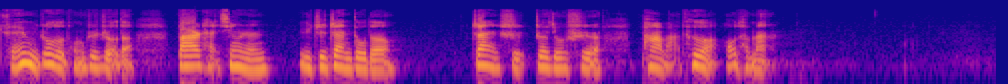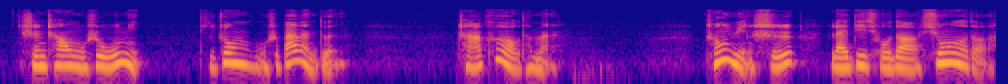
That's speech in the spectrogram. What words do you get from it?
全宇宙的统治者的巴尔坦星人与之战斗的战士，这就是帕瓦特奥特曼。身长五十五米，体重五十八万吨。查克奥特曼，乘陨石来地球的凶恶的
